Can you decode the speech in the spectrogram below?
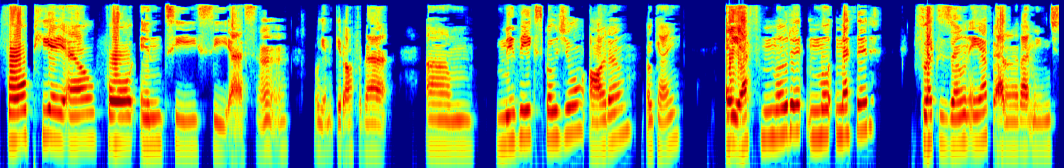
Full PAL, full NTCS. Uh, we're gonna get off of that. Um, movie exposure, auto. Okay. AF mode, mo- method. Flex zone AF. I don't know what that means.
